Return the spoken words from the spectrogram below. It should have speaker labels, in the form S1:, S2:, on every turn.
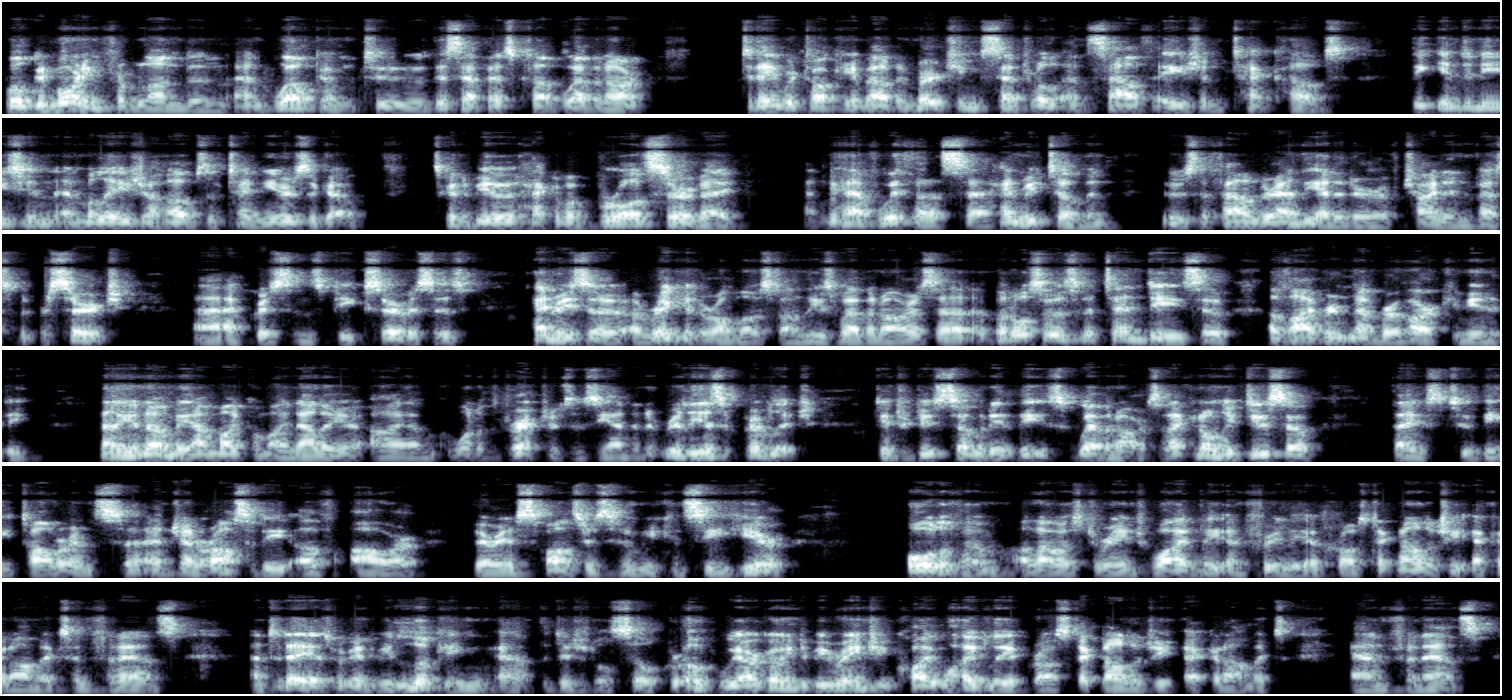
S1: Well, good morning from London and welcome to this FS Club webinar. Today we're talking about emerging Central and South Asian tech hubs, the Indonesian and Malaysia hubs of 10 years ago. It's going to be a heck of a broad survey and we have with us uh, Henry Tillman, who's the founder and the editor of China Investment Research uh, at Grisons Peak Services. Henry's a, a, regular almost on these webinars, uh, but also as an attendee, so a vibrant member of our community. Now, you know me, I'm Michael Mainelli. I am one of the directors of Z/Yen, and it really is a privilege to introduce so many of these webinars. And I can only do so thanks to the tolerance uh, and generosity of our various sponsors, whom you can see here. All of them allow us to range widely and freely across technology, economics, and finance. And today, as we're going to be looking at the digital Silk Road, we are going to be ranging quite widely across technology, economics, and finance.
